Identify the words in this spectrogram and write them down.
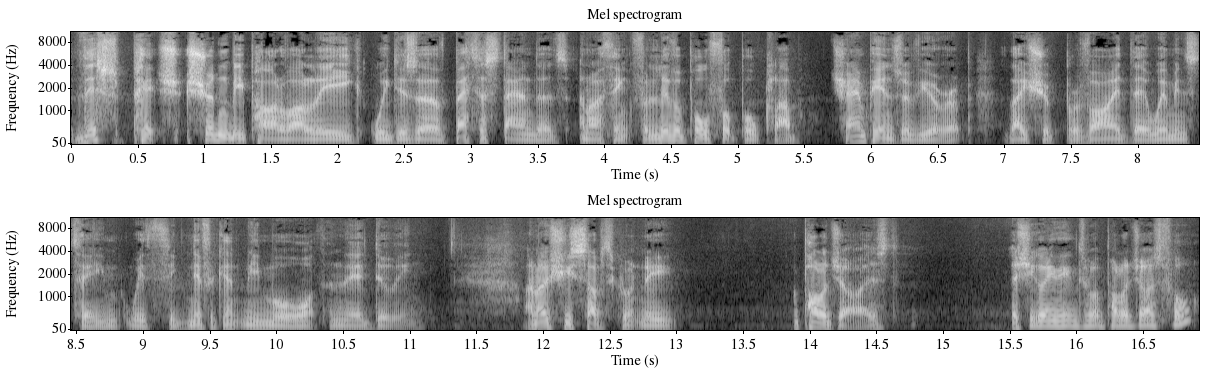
This pitch shouldn't be part of our league. We deserve better standards, and I think for Liverpool Football Club, champions of Europe, they should provide their women's team with significantly more than they're doing. I know she subsequently apologised has she got anything to apologise for?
